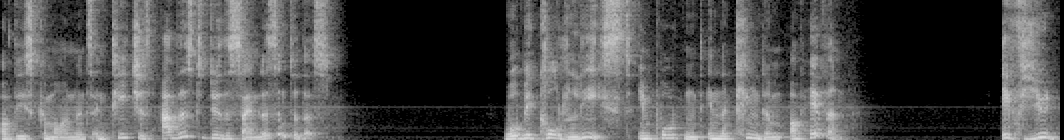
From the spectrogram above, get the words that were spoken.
of these commandments and teaches others to do the same, listen to this will be called least important in the kingdom of heaven. If you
